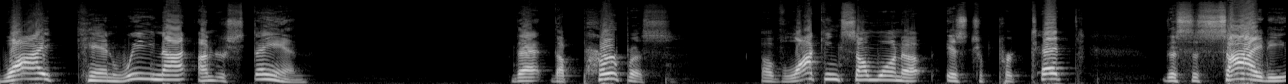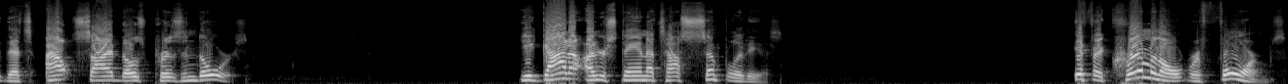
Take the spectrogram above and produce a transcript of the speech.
Why can we not understand that the purpose of locking someone up is to protect the society that's outside those prison doors? You got to understand that's how simple it is. If a criminal reforms,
